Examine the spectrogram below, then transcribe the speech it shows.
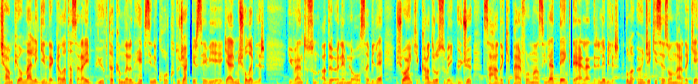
Şampiyonlar Ligi'nde Galatasaray büyük takımların hepsini korkutacak bir seviyeye gelmiş olabilir. Juventus'un adı önemli olsa bile şu anki kadrosu ve gücü sahadaki performansıyla denk değerlendirilebilir. Bunu önceki sezonlardaki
